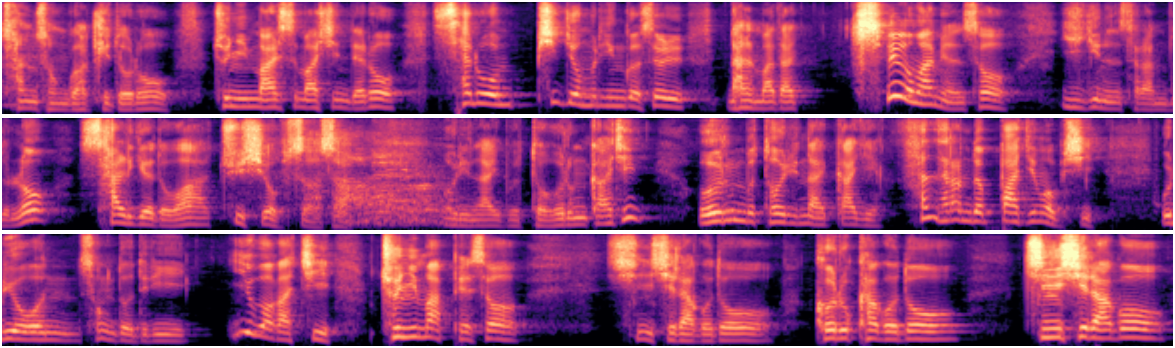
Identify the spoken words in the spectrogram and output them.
찬송과 기도로 주님 말씀하신 대로 새로운 피조물인 것을 날마다 체험하면서 이기는 사람들로 살게 도와 주시옵소서. 어린아이부터 어른까지, 어른부터 어린아이까지 한 사람도 빠짐없이 우리 온 성도들이 이와 같이 주님 앞에서 신실하고도 거룩하고도 진실하고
